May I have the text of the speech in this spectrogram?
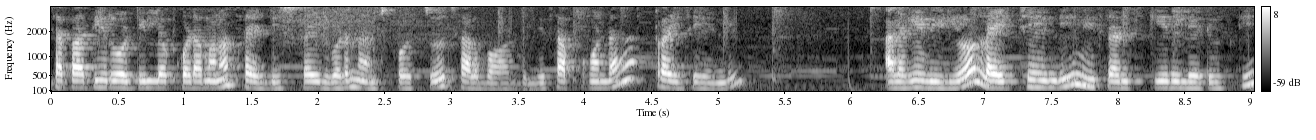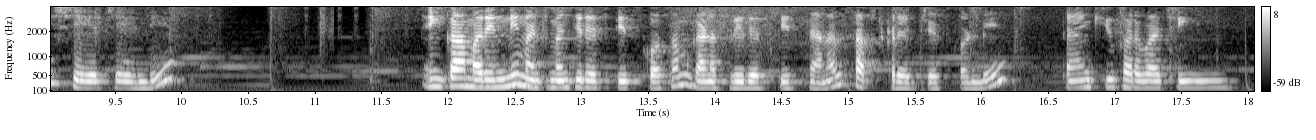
చపాతీ రోటీల్లో కూడా మనం సైడ్ డిష్గా ఇది కూడా నంచుకోవచ్చు. చాలా బాగుంటుంది. తప్పకుండా ట్రై చేయండి. అలాగే వీడియో లైక్ చేయండి మీ ఫ్రెండ్స్కి రిలేటివ్స్కి షేర్ చేయండి. ఇంకా మరిన్ని మంచి మంచి రెసిపీస్ కోసం గణశ్రీ రెసిపీస్ ఛానల్ సబ్స్క్రైబ్ చేసుకోండి. Thank you for watching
